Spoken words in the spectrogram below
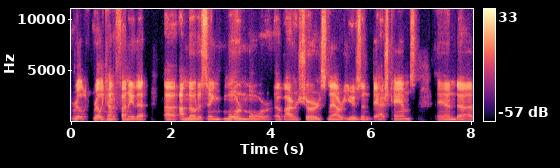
really, really kind of funny that uh, I'm noticing more and more of our insurers now are using dash cams and uh,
